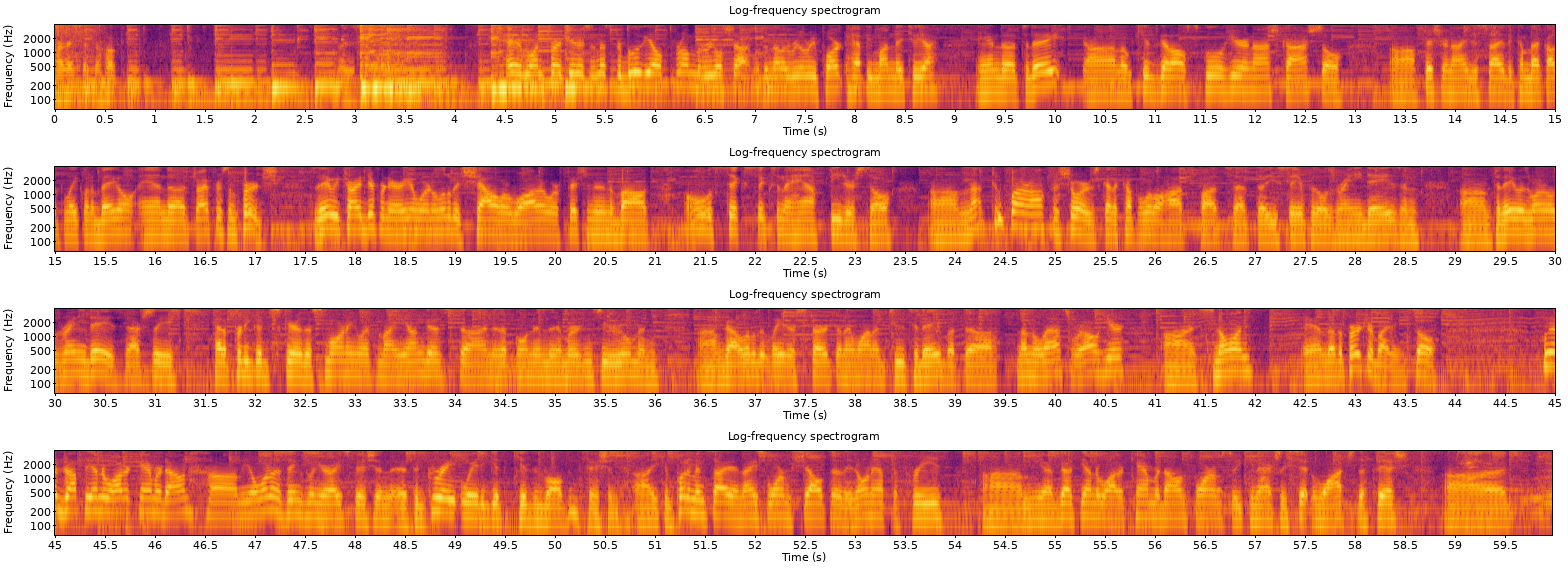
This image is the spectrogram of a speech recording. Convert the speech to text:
harness at the hook. Hey everyone, Troy Peterson, Mr. Bluegill from The Reel Shot with another reel report. Happy Monday to you. And uh, today, uh, the kids got off school here in Oshkosh, so uh, Fisher and I decided to come back out to Lake Winnebago and uh, try for some perch. Today we tried a different area. We're in a little bit shallower water. We're fishing in about, oh, six, six and a half feet or so. Um, not too far off the shore. Just got a couple little hot spots that uh, you save for those rainy days. And um, today was one of those rainy days. Actually had a pretty good scare this morning with my youngest. Uh, ended up going in the emergency room and um, got a little bit later start than I wanted to today. But uh, nonetheless, we're all here. Uh, it's snowing and uh, the perch are biting. So we're gonna drop the underwater camera down. Um, you know, one of the things when you're ice fishing, it's a great way to get the kids involved in fishing. Uh, you can put them inside a nice warm shelter. They don't have to freeze. Um, you know, I've got the underwater camera down for them so you can actually sit and watch the fish. Uh,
